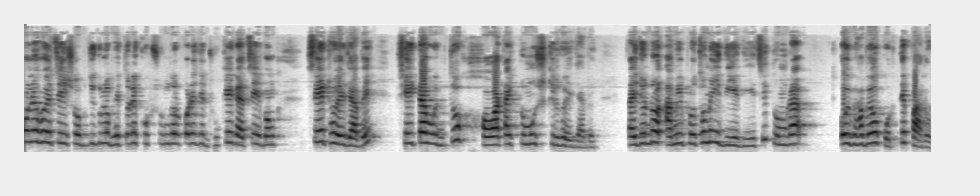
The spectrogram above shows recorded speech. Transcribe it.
মনে হয়েছে এই সবজিগুলো ভেতরে খুব সুন্দর করে যে ঢুকে গেছে এবং সেট হয়ে যাবে, সেইটা কিন্তু হওয়াটা একটু মুশকিল হয়ে যাবে। তাই জন্য আমি প্রথমেই দিয়ে দিয়েছি, তোমরা ওইভাবেও করতে পারো।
